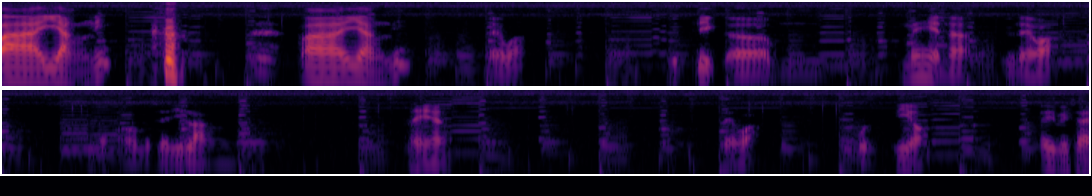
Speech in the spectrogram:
ปลาอย่างนี้ปลาอย่างนี้ นวะมิติกเอ่อไม่เห็นอะอยู่ไหนวะเอาไม่ใช่นี่ลังไหนอะไหนวะบนนี่เหรอเอ้ยไม่ใช่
